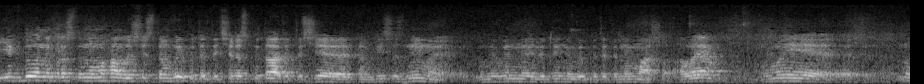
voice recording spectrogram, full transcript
І якби вони просто намагалися щось там випитати чи розпитати, то ще там більше з ними невинної людини випитати нема що. Але ми, е, ну,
